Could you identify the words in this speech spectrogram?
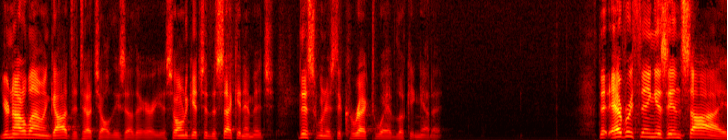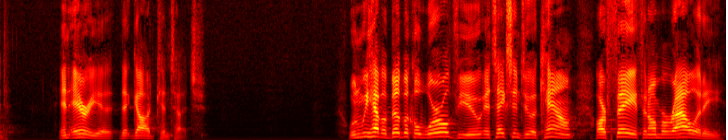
you're not allowing God to touch all these other areas. So I want to get to the second image. This one is the correct way of looking at it that everything is inside an area that God can touch. When we have a biblical worldview, it takes into account our faith and our morality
